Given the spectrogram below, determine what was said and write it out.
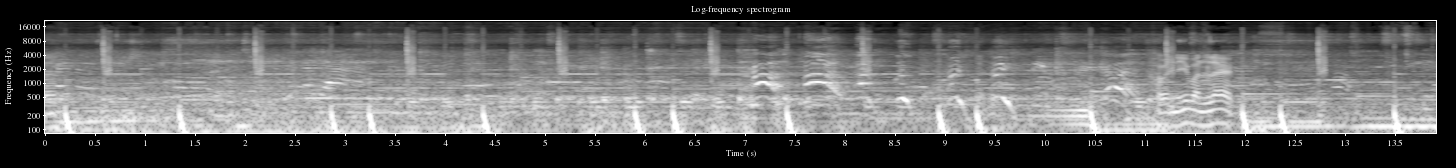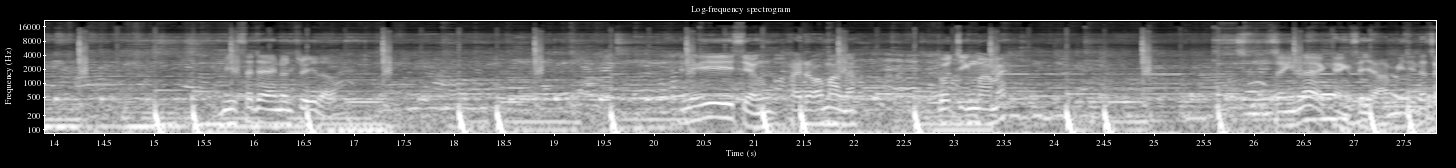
อวันนี้วันแรก มีแสดงดนตรีเหรอนี่เสียงไพเราะมากนะ ตัวจริงมาไหมสิ่งแรกแข่งสยามมีนิทรรศ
